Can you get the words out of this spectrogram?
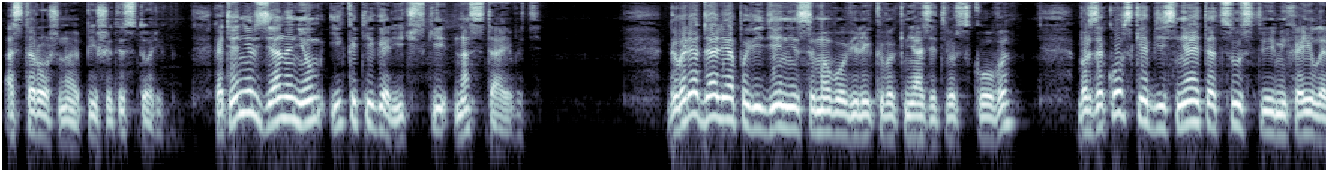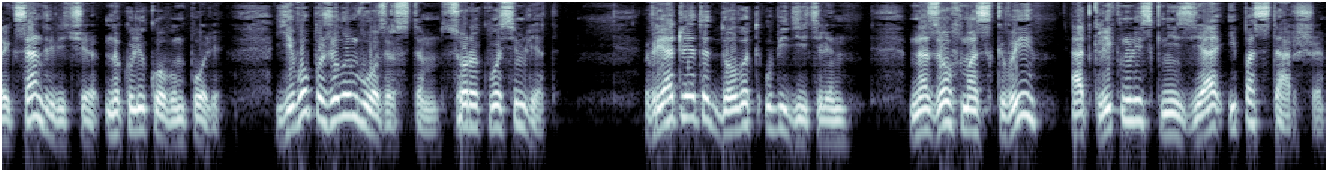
осторожно пишет историк хотя нельзя на нем и категорически настаивать. Говоря далее о поведении самого великого князя Тверского, Барзаковский объясняет отсутствие Михаила Александровича на Куликовом поле его пожилым возрастом, 48 лет. Вряд ли этот довод убедителен. На зов Москвы откликнулись князья и постарше.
